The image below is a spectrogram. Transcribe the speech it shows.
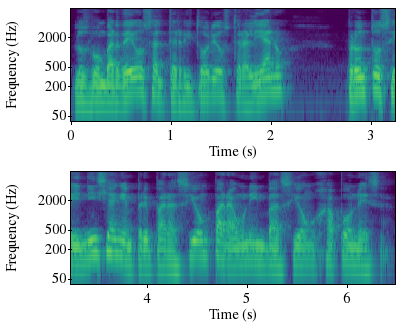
Los bombardeos al territorio australiano pronto se inician en preparación para una invasión japonesa.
